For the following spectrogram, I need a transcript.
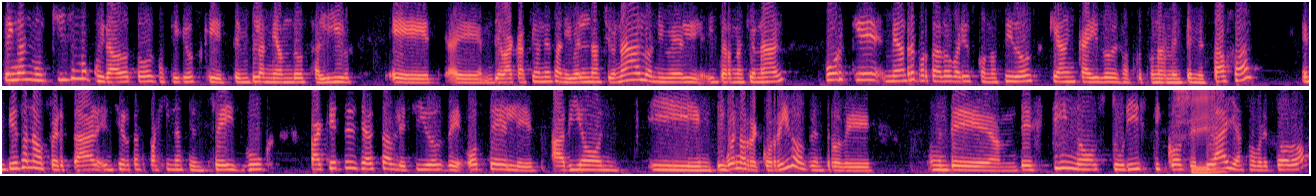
Tengan muchísimo cuidado todos aquellos que estén planeando salir eh, eh, de vacaciones a nivel nacional o a nivel internacional, porque me han reportado varios conocidos que han caído desafortunadamente en estafas. Empiezan a ofertar en ciertas páginas en Facebook paquetes ya establecidos de hoteles, avión y, y bueno, recorridos dentro de, de um, destinos turísticos, Sí. de playa sobre todo.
